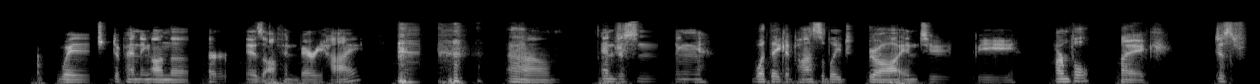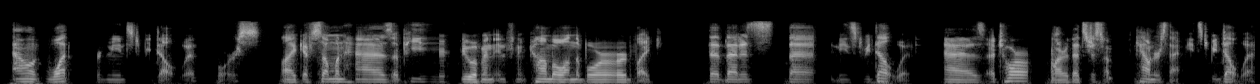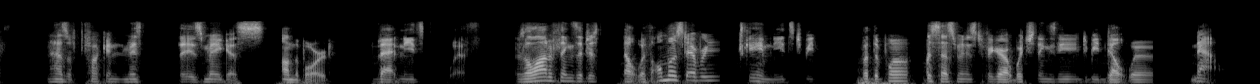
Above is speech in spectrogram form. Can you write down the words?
which, depending on the is often very high. um, and just knowing what they could possibly draw into be harmful. Like, just out what board needs to be dealt with, of course. Like if someone has a piece or two of an infinite combo on the board, like that that is that needs to be dealt with. As a Tauren that's just a counters that needs to be dealt with. And has a fucking Miz Ismagus on the board that needs to be dealt with. There's a lot of things that just dealt with. Almost every game needs to be but the point of assessment is to figure out which things need to be dealt with now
